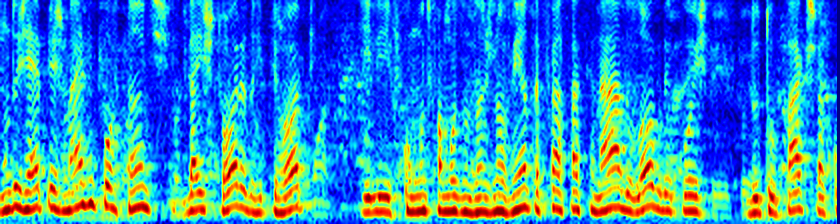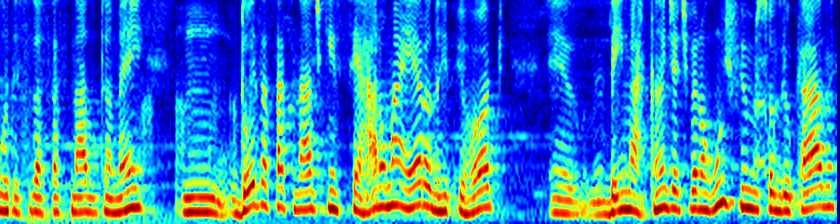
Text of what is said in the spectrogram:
um dos rappers mais importantes da história do hip hop ele ficou muito famoso nos anos 90, foi assassinado logo depois do Tupac Shakur ter sido assassinado também. Um, dois assassinatos que encerraram uma era do hip hop. É, bem marcante, já tiveram alguns filmes sobre o caso.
